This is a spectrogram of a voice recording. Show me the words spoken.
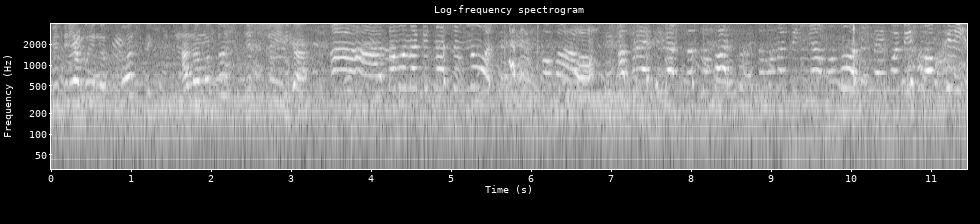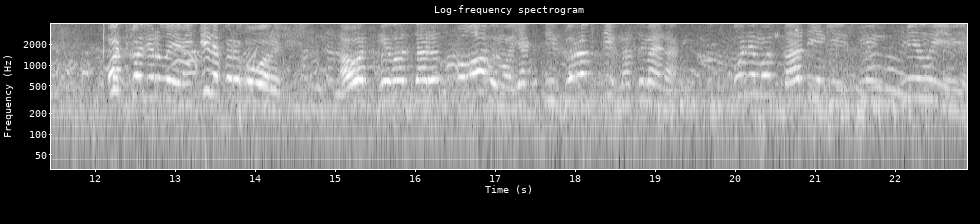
під рябину хвостик, а на мотузці шийка. А, то воно під нашим носом слідкувало. А брехи як засобачили, то воно підняло носи та й побігло в хвіст. От говірливі, і не переговориш. А от ми вас зараз половимо, як тих горобців на Семена. Будемо знати, які сми- сміливі.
